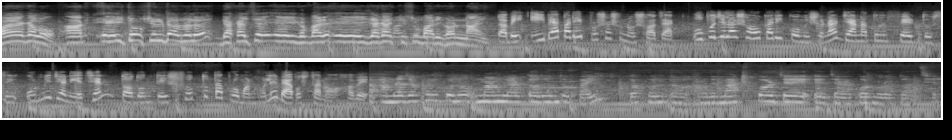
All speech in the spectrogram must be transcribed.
হয়ে গেল আর এই তহসিলদার বলে দেখাইছে এই এই জায়গায় কিছু বাড়িঘর নাই। তবে এই ব্যাপারে প্রশাসনও সজাগ। উপজেলা সহকারী কমিশনার জানাতুল ফেরদৌসি উর্মি জানিয়েছেন তদন্তের সত্যতা প্রমাণ হলে ব্যবস্থা নেওয়া হবে। আমরা যখন কোনো মামলার তদন্ত পাই তখন আমাদের মাঠ পর্যায়ে যারা কর্মরত আছেন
